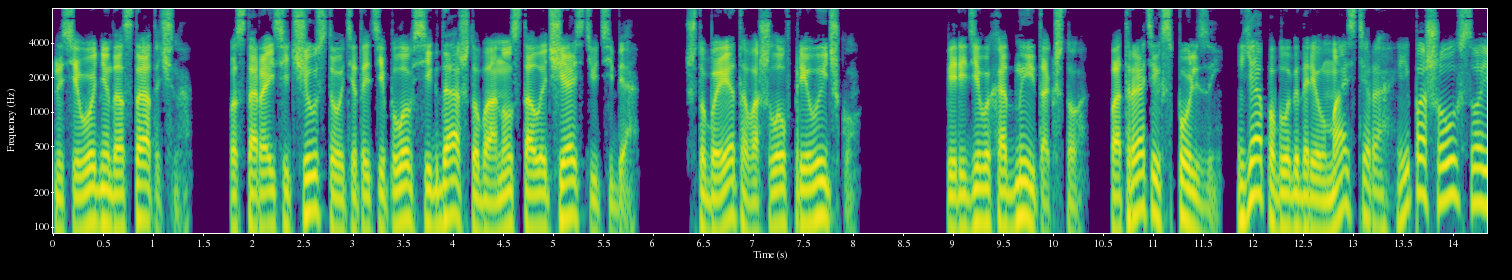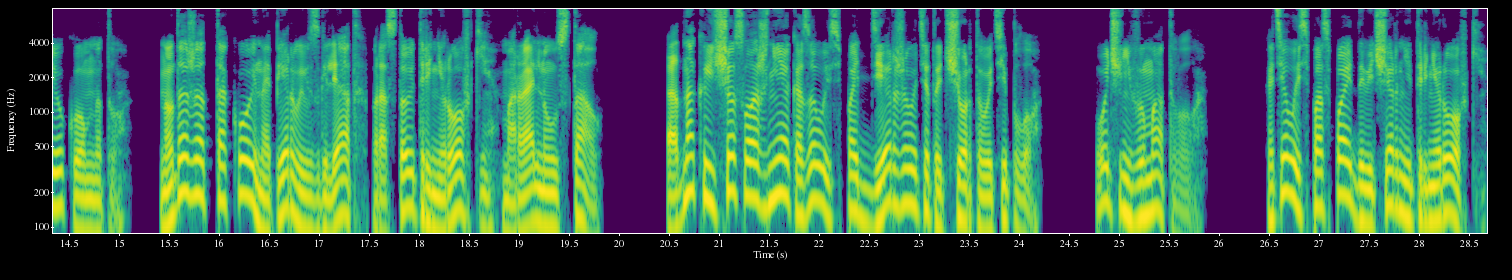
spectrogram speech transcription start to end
На сегодня достаточно. Постарайся чувствовать это тепло всегда, чтобы оно стало частью тебя. Чтобы это вошло в привычку. Впереди выходные, так что Потрать их с пользой. Я поблагодарил мастера и пошел в свою комнату. Но даже от такой, на первый взгляд, простой тренировки морально устал. Однако еще сложнее оказалось поддерживать это чертово тепло. Очень выматывало. Хотелось поспать до вечерней тренировки.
